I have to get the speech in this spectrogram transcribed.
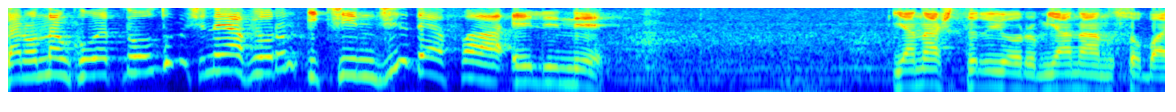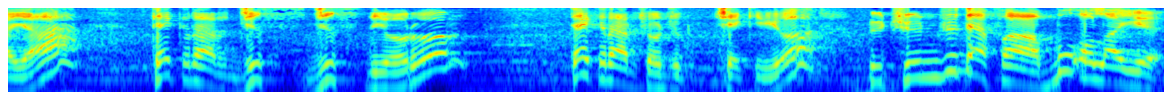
Ben ondan kuvvetli olduğum için ne yapıyorum? İkinci defa elini yanaştırıyorum yanan sobaya. Tekrar cıs cıs diyorum. Tekrar çocuk çekiyor. Üçüncü defa bu olayı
